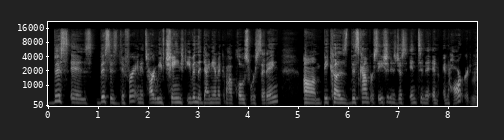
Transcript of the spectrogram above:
This is this is different and it's hard. We've changed even the dynamic of how close we're sitting um because this conversation is just intimate and, and hard. Mhm.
